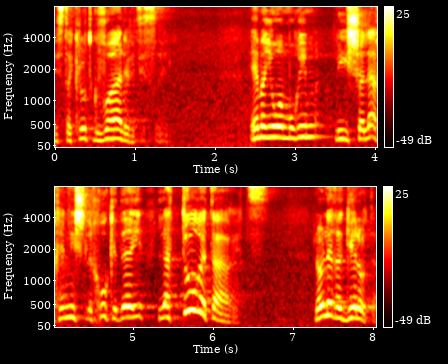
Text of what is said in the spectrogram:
הסתכלות גבוהה על ארץ ישראל. הם היו אמורים להישלח, הם נשלחו כדי לטור את הארץ, לא לרגל אותה.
